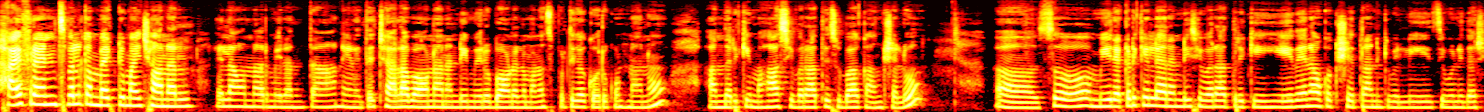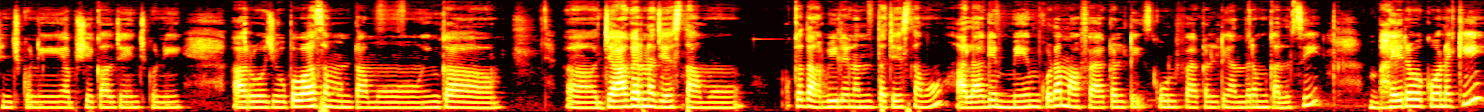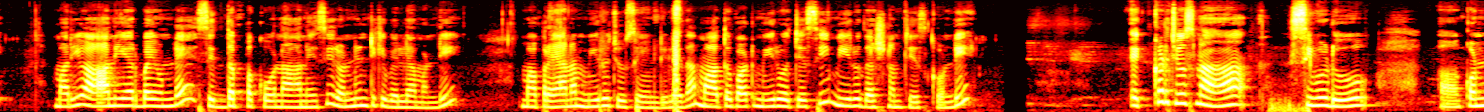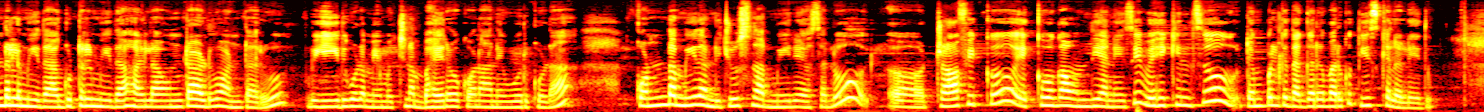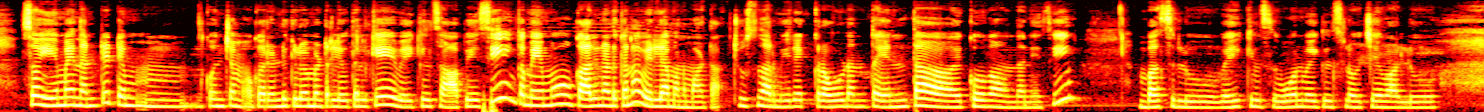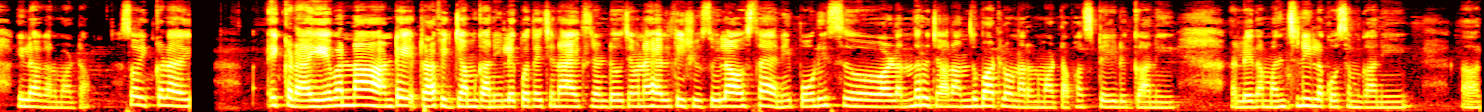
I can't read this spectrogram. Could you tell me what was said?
Hi friends welcome back to my channel ఎలా ఉన్నారు మీరంతా? నేనైతే చాలా బాగున్నానండి. మీరు బాగుండాలని మనస్ఫూర్తిగా కోరుకుంటున్నాను. అందరికీ మహాశివరాత్రి శుభాకాంక్షలు. సో మీరు ఎక్కడికి వెళ్ళారండి శివరాత్రికి? ఏదైనా ఒక క్షేత్రానికి వెళ్ళి శివుని దర్శించుకుని అభిషేకాలు చేయించుకుని ఆ రోజు ఉపవాసం ఉంటాము ఇంకా జాగరణ చేస్తాము కదా? వీలైనంత చేస్తాము. అలాగే మేము కూడా మా ఫ్యాకల్టీ స్కూల్ ఫ్యాకల్టీ అందరం కలిసి భైరవ కోనకి మరియు ఆ నియర్ బై ఉండే సిద్ధప్ప కోన అనేసి రెండింటికి వెళ్ళామండి. మా ప్రయాణం మీరు చూసేయండి లేదా మాతో పాటు మీరు వచ్చేసి మీరు దర్శనం చేసుకోండి. ఎక్కడ చూసినా శివుడు కొండల మీద గుట్టల మీద ఇలా ఉంటాడు అంటారు. ఇప్పుడు ఇది కూడా మేము వచ్చిన భైరవ కోన అనే ఊరు కూడా. కొండ మీద అండి చూస్తున్నారు మీరే అసలు. ట్రాఫిక్ ఎక్కువగా ఉంది అనేసి వెహికల్స్ టెంపుల్కి దగ్గర వరకు తీసుకెళ్ళలేదు. సో ఏమైందంటే టెం కొంచెం ఒక రెండు కిలోమీటర్ల యువతలకే వెహికల్స్ ఆపేసి ఇంకా మేము కాలినడకన వెళ్ళామన్నమాట. చూస్తున్నారు మీరే క్రౌడ్ అంతా ఎంత ఎక్కువగా ఉందనేసి. బస్సులు వెహికల్స్ ఓన్ వెహికల్స్లో వచ్చేవాళ్ళు ఇలాగనమాట. సో ఇక్కడ ఇక్కడ ఏమన్నా అంటే ట్రాఫిక్ జామ్ కానీ లేకపోతే చిన్న యాక్సిడెంట్ చిన్న హెల్త్ ఇష్యూస్ ఇలా వస్తాయని పోలీసు వాళ్ళందరూ చాలా అందుబాటులో ఉన్నారనమాట ఫస్ట్ ఎయిడ్కి కానీ లేదా మంచినీళ్ళ కోసం కానీ.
